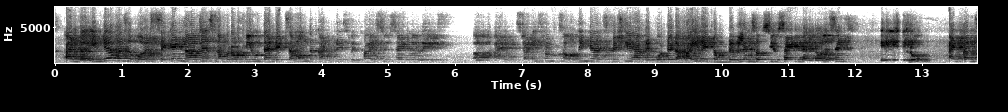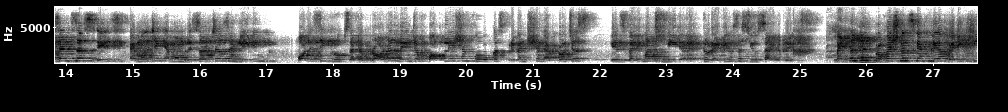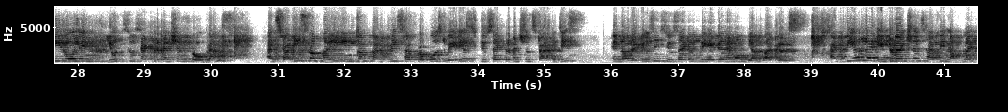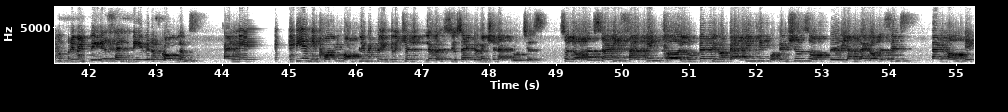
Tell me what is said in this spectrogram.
And uh, India has the world's second largest number of youth, and it's among the countries with high suicidal rates. Uh, and studies from South India, especially, have reported a high rate of prevalence of suicide in the adolescent age group. And consensus is emerging among researchers and leading policy groups that a broader range of population focused prevention approaches is very much needed to reduce the suicide rates. Mental health professionals can play a very key role in youth suicide prevention programs. And studies from high income countries have proposed various suicide prevention strategies in uh, reducing suicidal behavior among young adults. And peer led interventions have been applied to prevent various health behavioral problems and may be an important complement to individual level suicide prevention approaches. So, a lot of studies have been uh, looked at, you know, tapping the potentials of the young adolescents and how they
